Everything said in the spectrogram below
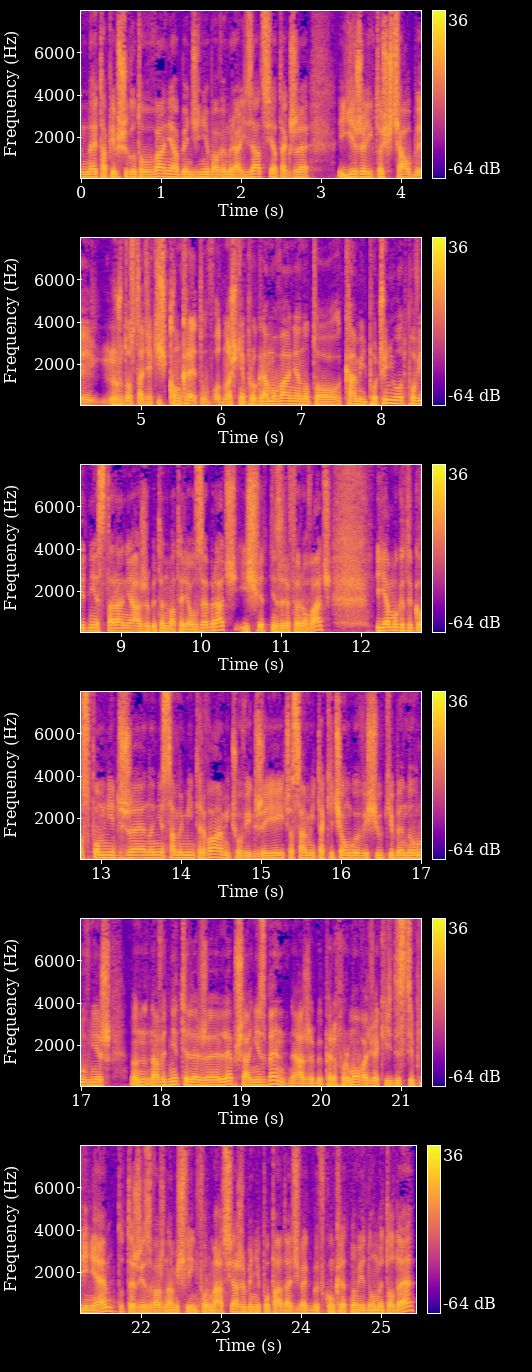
y, na etapie przygotowywania, będzie niebawem realizacja, także jeżeli ktoś chciałby już dostać jakichś konkretów odnośnie programowania, no to Kamil poczynił odpowiednie starania, ażeby ten materiał zebrać i świetnie zreferować. I ja mogę tylko wspomnieć, że no nie samymi interwałami człowiek żyje i czasami takie ciągłe wysiłki będą również, no nawet nie tyle, że lepsze, ale niezbędne, ażeby performować w jakiejś dyscyplinie. To też jest ważna, myślę, informacja, żeby nie popadać jakby w konkretną jedną metodę.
